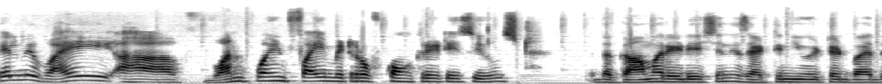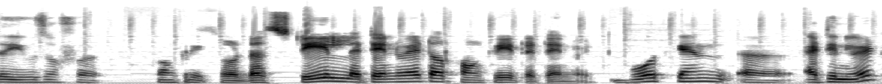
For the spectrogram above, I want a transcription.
tell me why uh, 1.5 meter of concrete is used? the gamma radiation is attenuated by the use of uh, concrete So does steel attenuate or concrete attenuate? both can uh, attenuate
